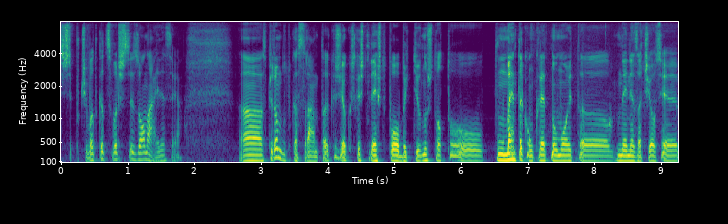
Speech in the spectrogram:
Ще се почиват като свърши сезона. Айде сега. Спирам до тук срамта. Кажи, ако искаш ти нещо по-обективно, защото в момента конкретно моята мнение за Челси е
